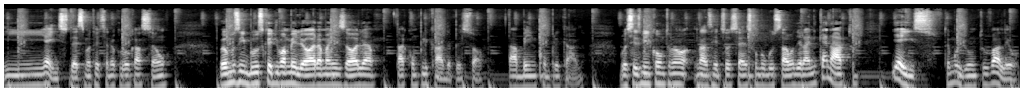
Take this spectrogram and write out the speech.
E é isso, 13 terceira colocação. Vamos em busca de uma melhora, mas olha, tá complicado, pessoal. Tá bem complicado. Vocês me encontram nas redes sociais como Gustavo Underline Canato. E é isso. Tamo junto, valeu.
